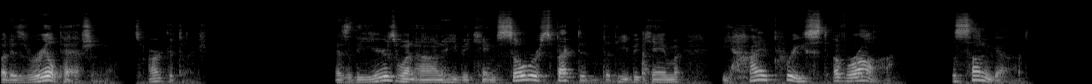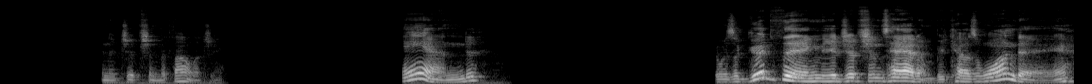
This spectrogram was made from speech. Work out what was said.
but his real passion was architecture. As the years went on, he became so respected that he became the high priest of Ra, the sun god, in Egyptian mythology. And it was a good thing the Egyptians had him because one day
